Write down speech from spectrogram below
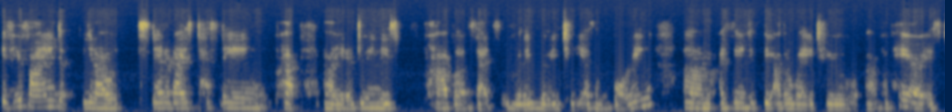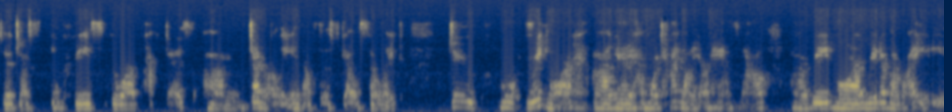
if you find you know standardized testing prep uh, you know doing these problems that's really, really tedious and boring. Um, I think the other way to uh, prepare is to just increase your practice um, generally in of those skills. So, like, do more, read more. Uh, you know, you have more time on your hands now. Uh, read more, read a variety,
